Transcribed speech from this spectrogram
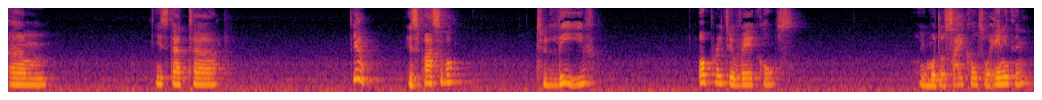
um, is that, uh, yeah, it's possible to leave operative vehicles or motorcycles or anything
